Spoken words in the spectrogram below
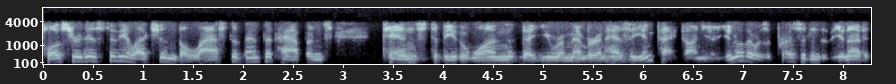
closer it is to the election, the last event that happens tends to be the one that you remember and has the impact on you. You know, there was a president of the United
